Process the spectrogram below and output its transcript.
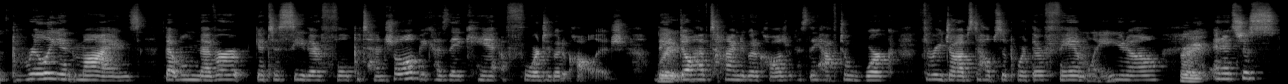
brilliant minds that will never get to see their full potential because they can't afford to go to college. They Right. don't have time to go to college because they have to work three jobs to help support their family, you know? right And it's just,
